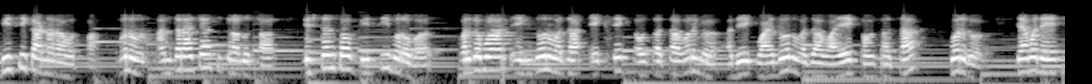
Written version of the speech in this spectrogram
बी सी काढणार आहोत पहा. म्हणून अंतराच्या सूत्रानुसार डिस्टन्स ऑफ बी सी बरोबर वर्गमुळात एक दोन वजा एक्स एक कंसाचा वर्ग अधिक वाय दोन वजा वाय एक कंसाचा वर्ग. त्यामध्ये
